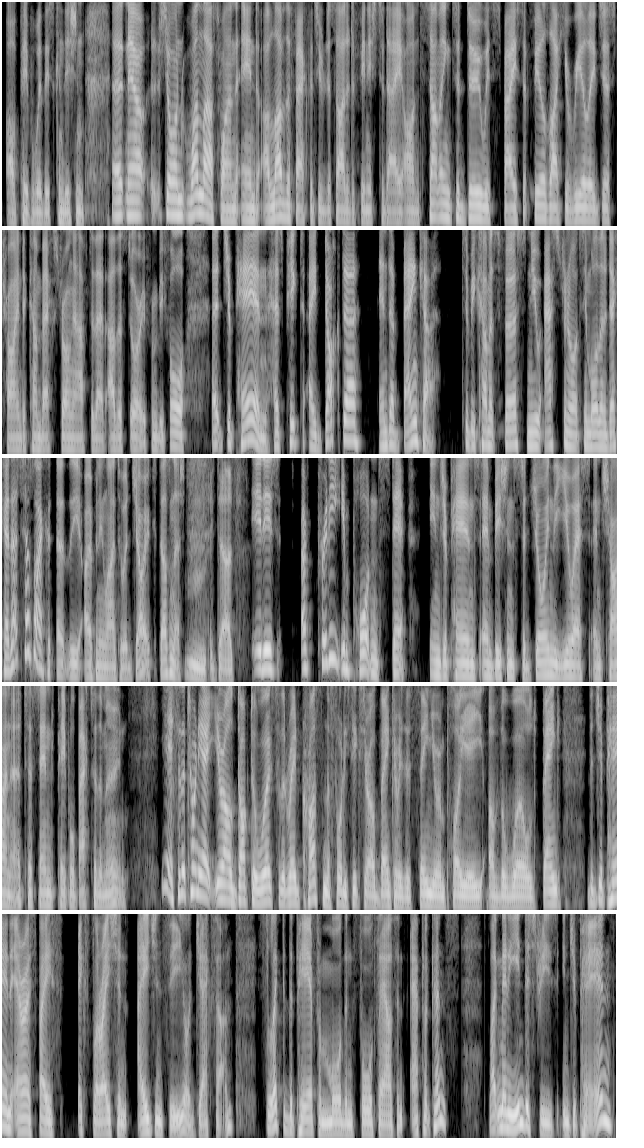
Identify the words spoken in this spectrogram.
of people with this condition. Uh, now, Sean, one last one, and I love the fact that you've decided to finish today on something to do with space. It feels like you're really just trying to come back strong after that other story from before. Uh, Japan has picked a doctor and a banker to become its first new astronauts in more than a decade. That sounds like uh, the opening line to a joke, doesn't it? Mm, it does. It is a pretty important step in Japan's ambitions to join the US and China to send people back to the moon. Yeah, so the 28 year old doctor works for the Red Cross, and the 46 year old banker is a senior employee of the World Bank. The Japan Aerospace Exploration Agency, or JAXA, selected the pair from more than 4,000 applicants. Like many industries in Japan,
